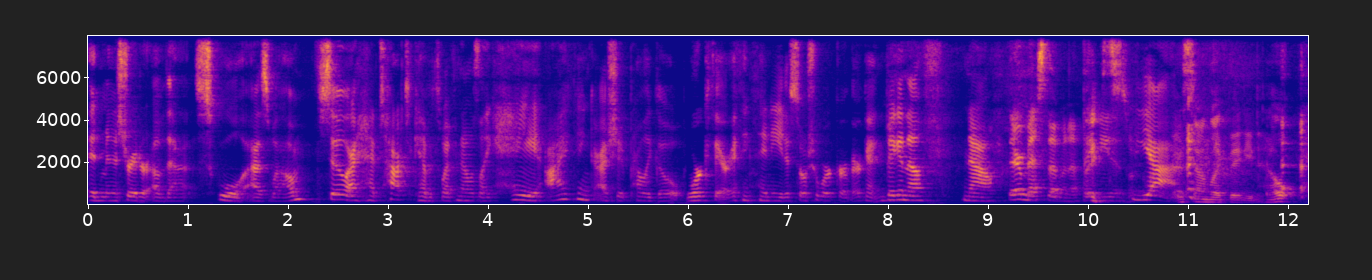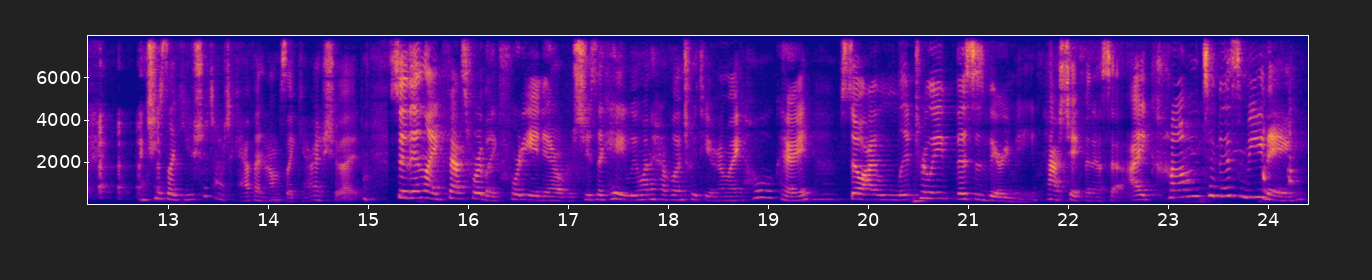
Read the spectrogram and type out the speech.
administrator of that school as well. So I had talked to Kevin's wife, and I was like, "Hey, I think I should probably go work there. I think they need a social worker. They're getting big enough now." They're messed up enough. They need this. Yeah, they sound like they need help. and she's like, "You should talk to Kevin." I was like, "Yeah, I should." So then, like, fast forward like 48 hours. She's like, "Hey, we want to have lunch with you," and I'm like, "Oh, okay." Mm-hmm. So I literally, this is very me. Hashtag Vanessa. I come to this meeting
